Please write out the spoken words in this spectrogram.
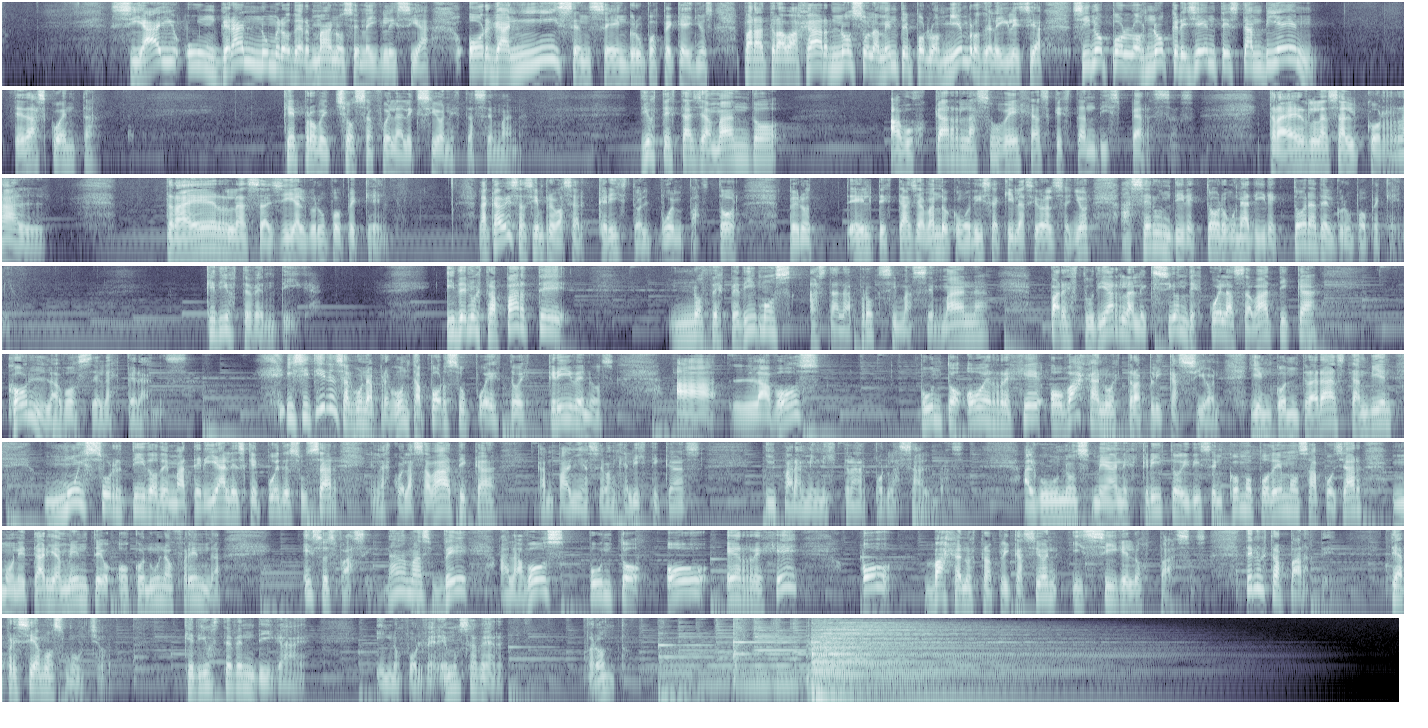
Si hay un gran número de hermanos en la iglesia, organícense en grupos pequeños para trabajar no solamente por los miembros de la iglesia, sino por los no creyentes también. ¿Te das cuenta? Qué provechosa fue la lección esta semana. Dios te está llamando a buscar las ovejas que están dispersas, traerlas al corral, traerlas allí al grupo pequeño. La cabeza siempre va a ser Cristo, el buen pastor, pero Él te está llamando, como dice aquí la señora del Señor, a ser un director, una directora del grupo pequeño. Que Dios te bendiga. Y de nuestra parte, nos despedimos hasta la próxima semana para estudiar la lección de escuela sabática con la voz de la esperanza. Y si tienes alguna pregunta, por supuesto, escríbenos a lavoz.org o baja nuestra aplicación y encontrarás también muy surtido de materiales que puedes usar en la escuela sabática, campañas evangelísticas y para ministrar por las almas. Algunos me han escrito y dicen cómo podemos apoyar monetariamente o con una ofrenda. Eso es fácil. Nada más ve a la voz.org o baja nuestra aplicación y sigue los pasos. De nuestra parte, te apreciamos mucho. Que Dios te bendiga y nos volveremos a ver pronto.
